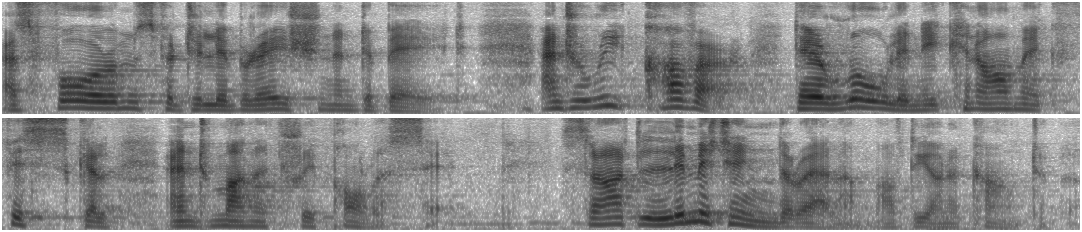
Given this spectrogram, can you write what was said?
as forums for deliberation and debate, and to recover their role in economic, fiscal, and monetary policy. Start limiting the realm of the unaccountable.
